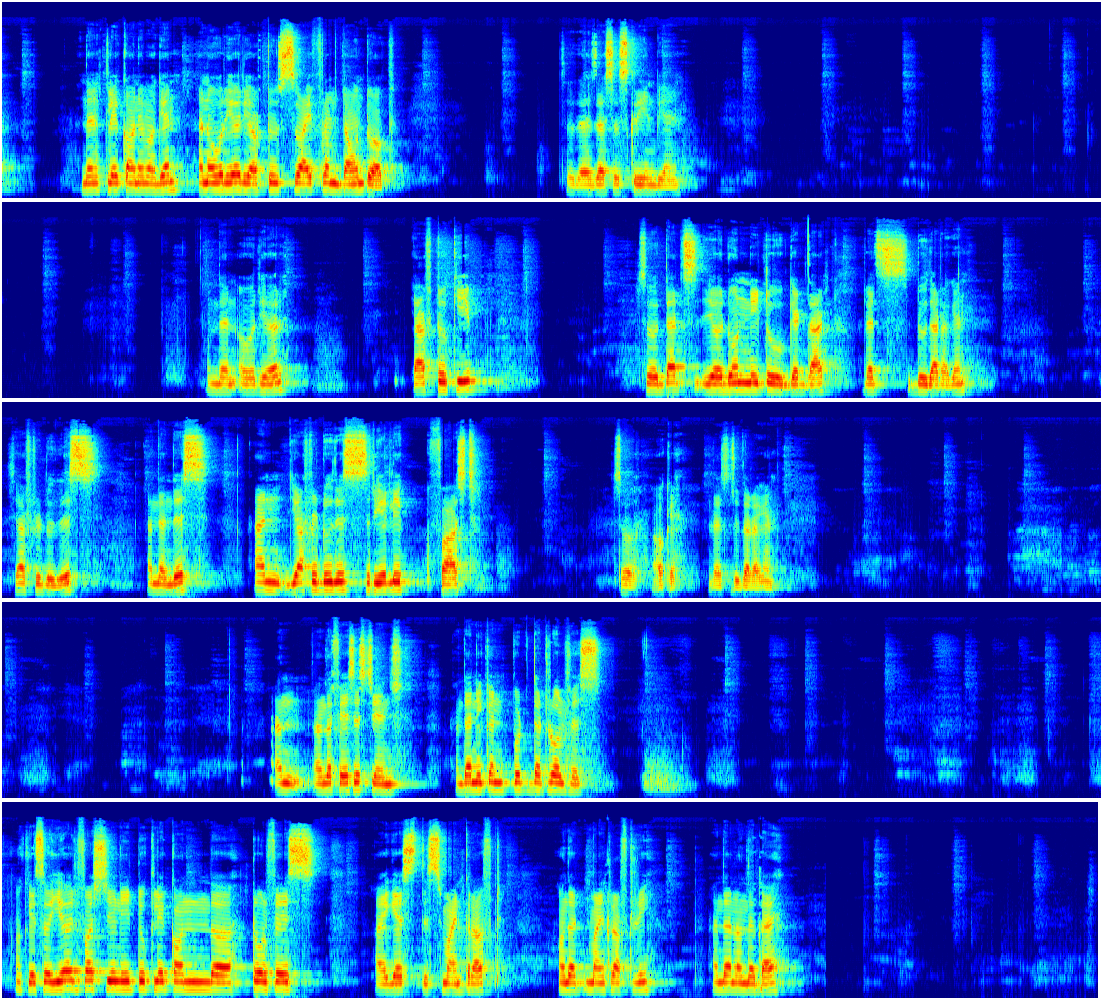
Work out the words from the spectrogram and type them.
Then click on him again. And over here you have to swipe from down to up. So there's just a screen behind. And then over here you have to keep so that's you don't need to get that let's do that again. So you have to do this and then this and you have to do this really fast. So okay let's do that again. And and the faces change. And then you can put the troll face okay so here first you need to click on the troll face I guess this Minecraft on that Minecraft tree and then on the guy.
